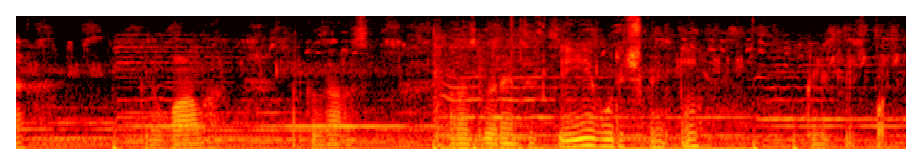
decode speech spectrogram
Ех, клювала. Так, зараз розберемося з цією вудочкою і включусь потім.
